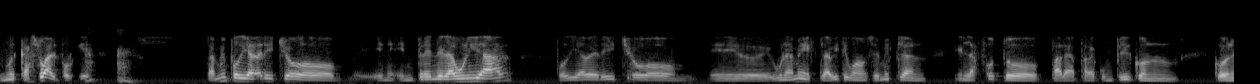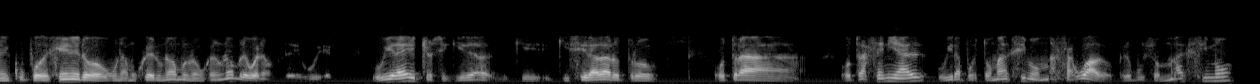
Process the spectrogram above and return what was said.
no es casual, porque también podía haber hecho, en, tren de la unidad, podía haber hecho eh, una mezcla, ¿viste? Cuando se mezclan en la foto para, para cumplir con, con el cupo de género, una mujer, un hombre, una mujer, un hombre, bueno, hubiera hecho si quiera, quisiera dar otro otra otra señal, hubiera puesto máximo masa guado, pero puso máximo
